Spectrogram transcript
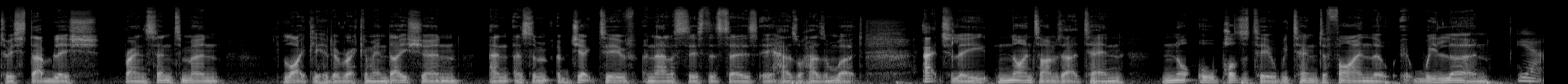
to establish brand sentiment, likelihood of recommendation, and, and some objective analysis that says it has or hasn't worked. Actually, nine times out of ten, not all positive. We tend to find that we learn Yeah.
